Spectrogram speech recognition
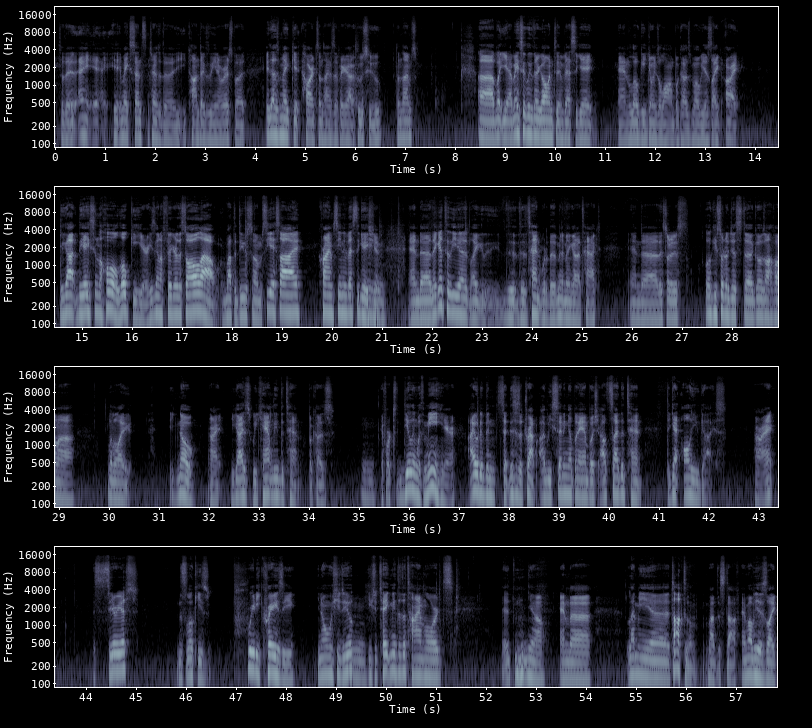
So that I mean, it, it makes sense in terms of the context of the universe, but it does make it hard sometimes to figure out who's who. Sometimes. Uh, but yeah, basically they're going to investigate, and Loki joins along because Mobius is like, all right, we got the ace in the hole, Loki here. He's gonna figure this all out. We're about to do some CSI crime scene investigation, and uh, they get to the uh, like the, the tent where the Minutemen got attacked, and uh, they sort of just Loki sort of just uh, goes off on a little like, no, all right, you guys, we can't leave the tent because Mhm. if we're t- dealing with me here, I would have been set. This is a trap. I'd be setting up an ambush outside the tent to get all you guys. All right, this is serious. This Loki's pretty crazy. You know what we should do? Mhm. You should take me to the Time Lords. It, you know, and uh, let me uh, talk to them about this stuff. And Mobius is like,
